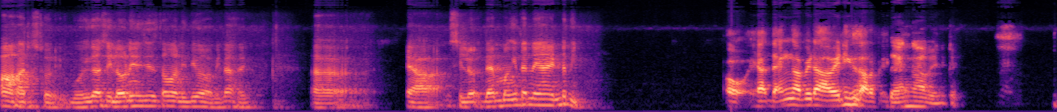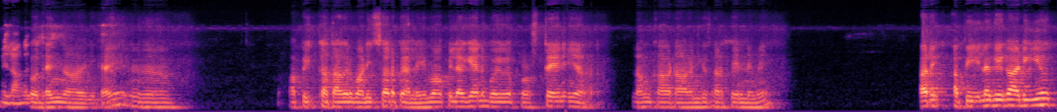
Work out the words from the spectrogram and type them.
හරි සොරි බොයිග සිලෝනසිස් තම නිදිමාපිලා හරි එයා සිලෝ දැම්ම හිතන එයා එන්නබි ඕ එය දැන් අපිට ආවෙනික සරපය දැන්ආවෙනට දැන් ආවෙනිකයි අපි කතාකර මනිස්සර පැලේම අපිලා ගැන බොය ප්‍රස්ටේනය ලංකාවට ආවනික සරපෙන්නෙමේ හරි අපි ඊලගේ කාඩිගියොත්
